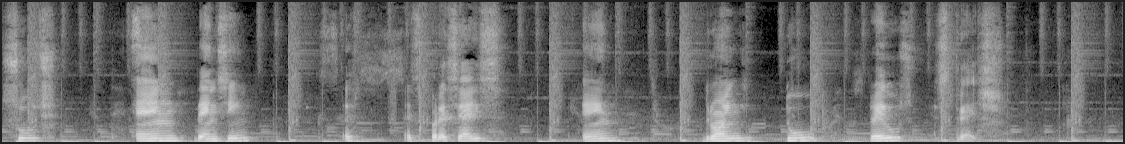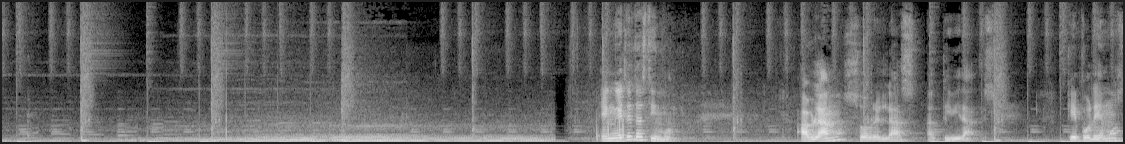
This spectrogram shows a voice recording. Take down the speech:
such en dancing expresses en drawing to reduce stress. En este testimonio hablamos sobre las actividades que podemos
